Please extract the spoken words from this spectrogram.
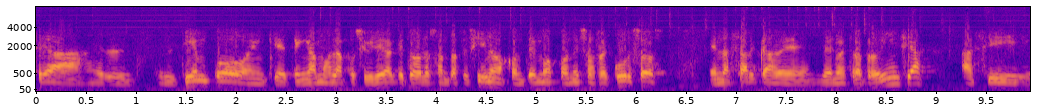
sea el, tiempo en que tengamos la posibilidad que todos los santafesinos contemos con esos recursos en las arcas de, nuestra provincia. Así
